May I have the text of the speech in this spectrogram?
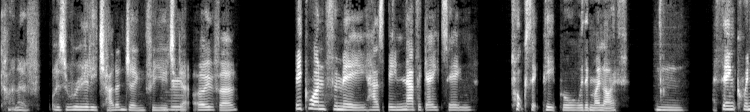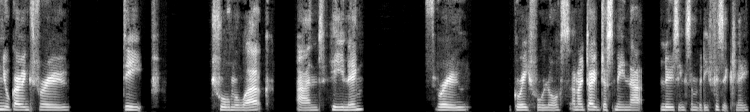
kind of was really challenging for you to Mhm. get over? Big one for me has been navigating toxic people within my life. Mm, I think when you're going through deep trauma work and healing through grief or loss, and I don't just mean that losing somebody physically,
